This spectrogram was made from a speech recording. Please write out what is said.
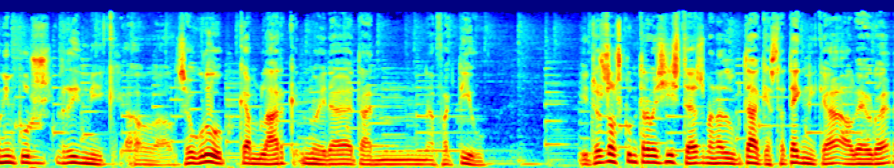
un impuls rítmic al, al seu grup que amb l'arc no era tan efectiu. I tots els contrabaixistes van adoptar aquesta tècnica al veure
